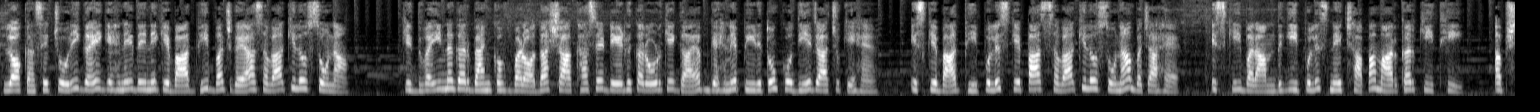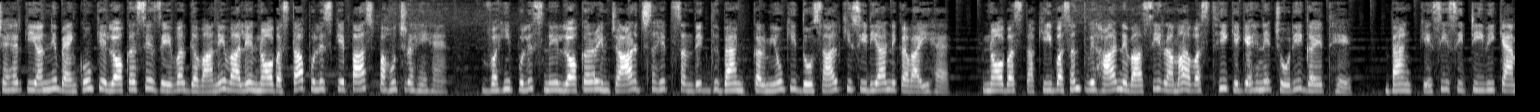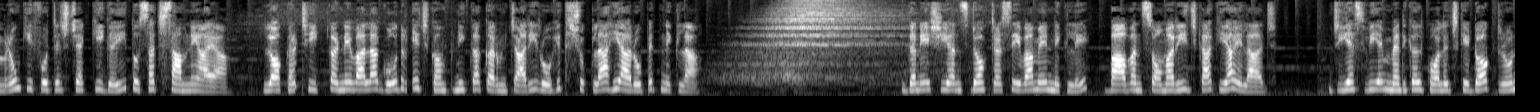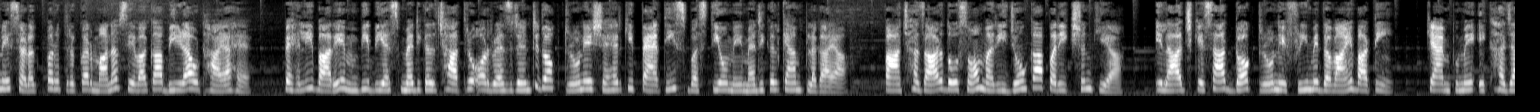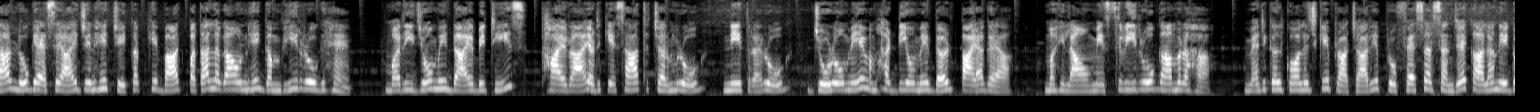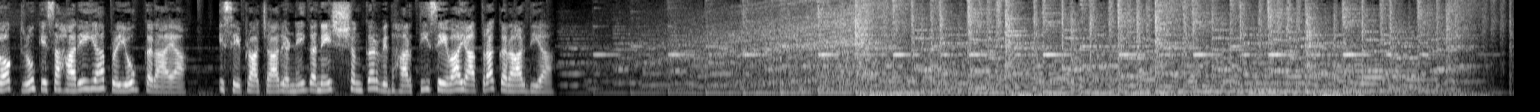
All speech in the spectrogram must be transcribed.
लौका से चोरी गए गहने देने के बाद भी बच गया सवा किलो सोना। किदवई नगर बैंक ऑफ़ बड़ौदा शाखा से डेढ़ करोड़ के गायब गहने पीड़ितों को दिए जा चुके हैं। इसके बाद भी पुलिस के पास सवा किलो सोना बचा है। इसकी बरामदगी पुलिस ने छापा मारकर की थी। अब शहर की अन्य बैंकों के लॉकर से जेवर गवाने वाले नौ बस्ता पुलिस के पास पहुँच रहे हैं। वहीं पुलिस ने लॉकर इंचार्ज सहित संदिग्ध बैंक कर्मियों की दो साल की सीडीआर निकलवाई है। नौ बस्ता की बसंत विहार निवासी रमा अवस्थी के गहने चोरी गए थे। बैंक के सीसीटीवी कैमरों की फुटेज चेक की गई तो सच सामने आया। लॉकर ठीक करने वाला गोदरेज कंपनी का कर्मचारी रोहित शुक्ला ही आरोपित निकला। गणेशियंस डॉक्टर सेवा में निकले बावन सौ मरीज़ का किया इलाज। जीएसवीएम मेडिकल कॉलेज के डॉक्टरों ने सड़क पर उतरकर मानव सेवा का बीड़ा उठाया है। पहली बार एम मेडिकल छात्रों और रेजिडेंट डॉक्टरों ने शहर की 35 बस्तियों में मेडिकल कैंप लगाया। 5,200 मरीजों का परीक्षण किया। इलाज के साथ डॉक्टरों ने फ्री में दवाएँ बांटी। कैंप में एक हज़ार लोग ऐसे आए जिन्हें चेकअप के बाद पता लगा उन्हें गंभीर रोग हैं। मरीजों में डायबिटीज़, थायराइड के साथ चर्म रोग, नेत्र रोग, जोड़ों में हड्डियों में दर्द पाया गया। महिलाओं में स्त्री रोग आम रहा। मेडिकल कॉलेज के प्राचार्य प्रोफेसर संजय काला ने डॉक्टरों के सहारे यह प्रयोग कराया। इसे प्राचार्य ने गणेश शंकर विद्यार्थी सेवा यात्रा करार दिया।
